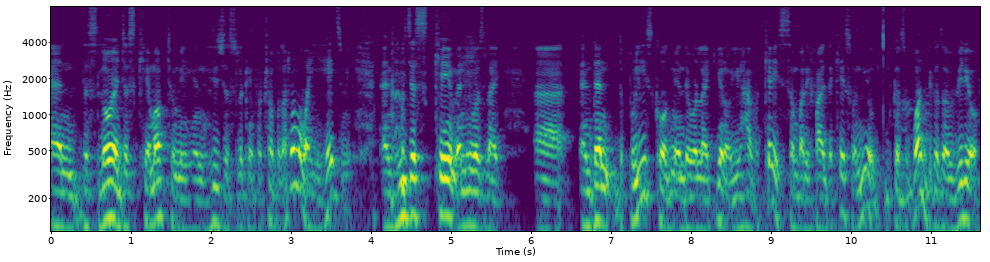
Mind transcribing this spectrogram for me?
And this lawyer just came up to me and he's just looking for trouble. I don't know why he hates me. And he just came and he was like, uh, and then the police called me and they were like, you know, you have a case. Somebody filed a case on you. Because of what? Because of a video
